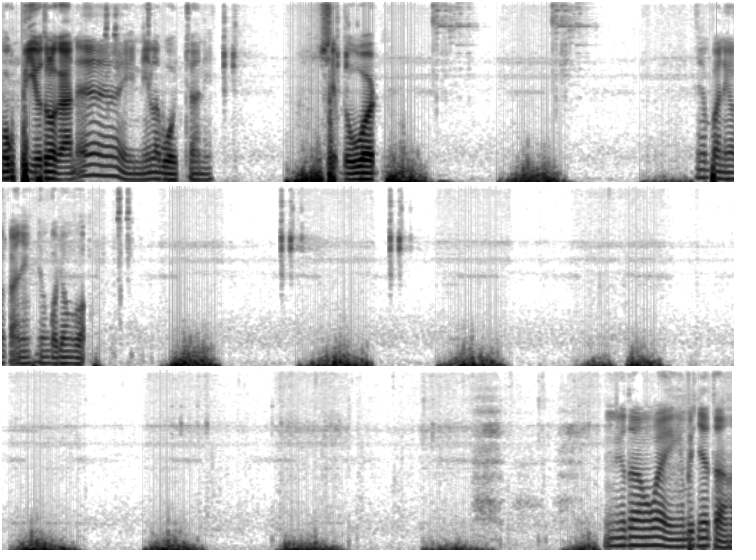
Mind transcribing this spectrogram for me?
Murphy betul kan? Eh inilah bocah nih. Save the word ini apa nih kakak nih jongkok-jongkok. Ini kita mau baik ngambil senjata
